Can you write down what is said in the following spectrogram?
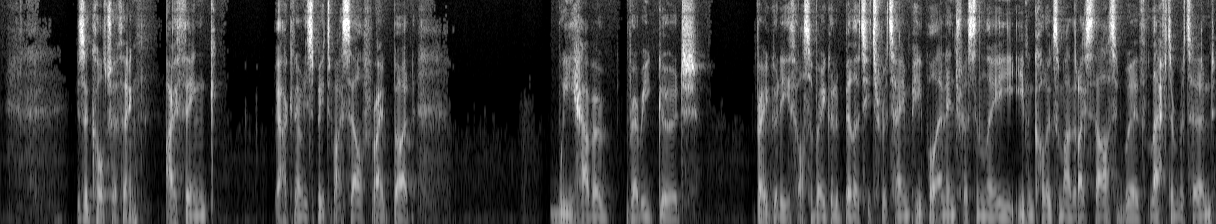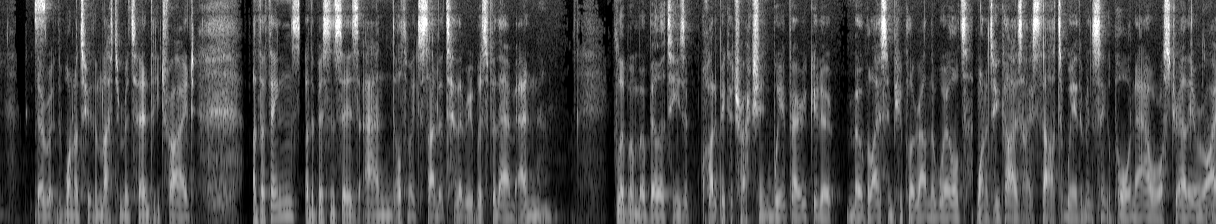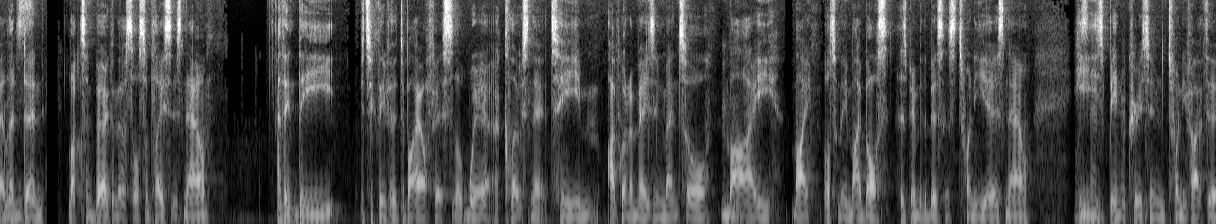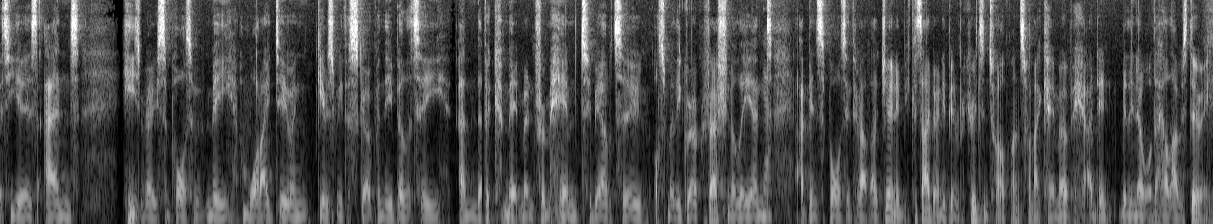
It's a culture thing. I think yeah, I can only speak to myself, right? But we have a very good very good ethos, a very good ability to retain people. And interestingly, even colleagues of mine that I started with left and returned. There were one or two of them left and returned. They tried other things, other businesses, and ultimately decided Taylor Root was for them. And global mobility is a, quite a big attraction. We're very good at mobilizing people around the world. One or two guys I started with are in Singapore now, or Australia, or nice. Ireland, and Luxembourg, and those sorts of places now. I think the particularly for the Dubai office, that we're a close knit team. I've got an amazing mentor. Mm-hmm. My my ultimately my boss has been with the business 20 years now. Awesome. He's been recruiting 25, 30 years and he's very supportive of me and what I do and gives me the scope and the ability and the commitment from him to be able to ultimately grow professionally. And Yeah. I've been supported throughout that journey because I'd only been recruiting 12 months when I came over here. I didn't really know what the hell I was doing.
